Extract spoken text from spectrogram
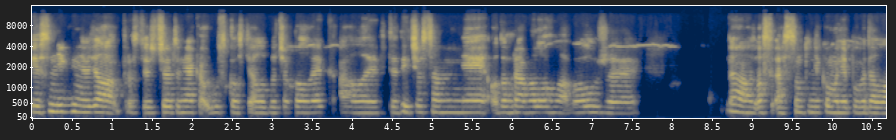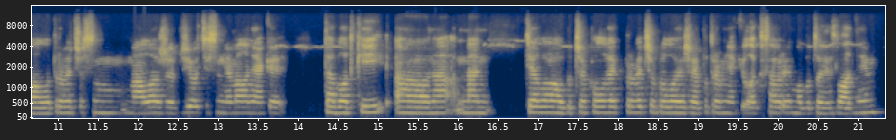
Ja som nikdy nevedela proste, čo je to nejaká úzkosť alebo čokoľvek, ale vtedy, čo sa mne odohrávalo hlavou, že No, asi, asi som to nikomu nepovedala, ale prvé, čo som mala, že v živote som nemala nejaké tabletky a na, na telo alebo čokoľvek. Prvé, čo bolo, je, že ja potrebujem nejaký Lexaurin, lebo to nezvládnem.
